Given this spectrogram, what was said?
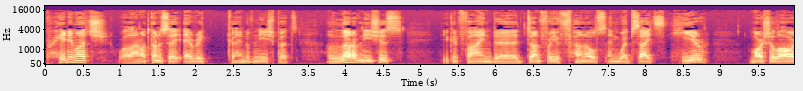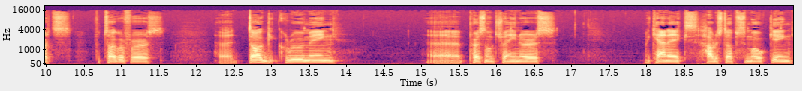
pretty much, well, I'm not going to say every kind of niche, but a lot of niches you can find uh, done for you funnels and websites here. Martial arts, photographers, uh, dog grooming, uh, personal trainers, mechanics, how to stop smoking,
